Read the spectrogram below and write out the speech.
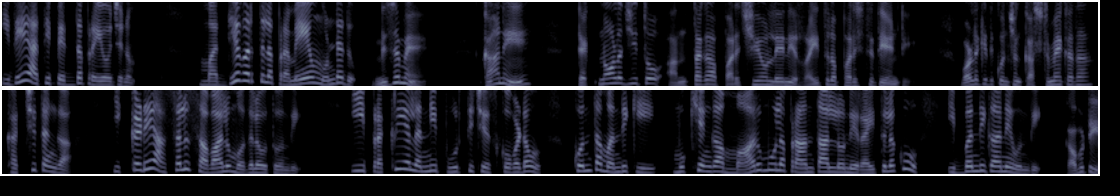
ఇదే అతిపెద్ద ప్రయోజనం. మధ్యవర్తుల ప్రమేయం ఉండదు. నిజమే. కానీ టెక్నాలజీతో అంతగా పరిచయం లేని రైతుల పరిస్థితి ఏంటి? వాళ్ళకిది కొంచెం కష్టమే కదా? ఖచ్చితంగా. ఇక్కడే అసలు సవాలు మొదలవుతోంది. ఈ ప్రక్రియలన్నీ పూర్తి చేసుకోవడం కొంతమందికి ముఖ్యంగా మారుమూల ప్రాంతాల్లోని రైతులకు ఇబ్బందిగానే ఉంది. కాబట్టి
